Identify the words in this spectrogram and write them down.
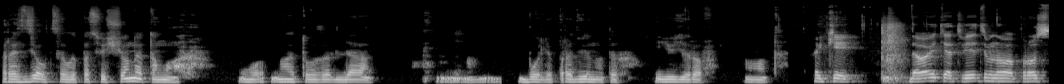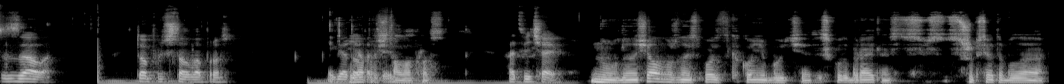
раздел целый посвящен этому. Вот, но это уже для более продвинутых юзеров. Вот. Окей, давайте ответим на вопросы зала. Кто прочитал вопрос? Я, Я прочитал вопрос. Отвечай. Ну, для начала нужно использовать какой-нибудь Scudo Brightness, чтобы все это было,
